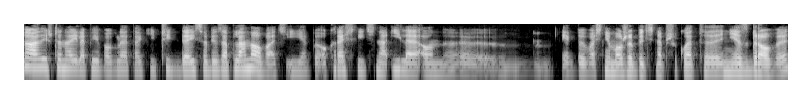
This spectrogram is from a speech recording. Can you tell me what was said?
No ale jeszcze najlepiej w ogóle taki cheat day sobie zaplanować i jakby określić na ile on e, jakby właśnie może być na przykład e, niezdrowy,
